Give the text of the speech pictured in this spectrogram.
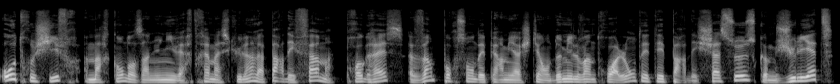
Autre chiffre marquant dans un univers très masculin, la part des femmes progresse. 20% des permis achetés en 2023 l'ont été par des chasseuses comme Juliette.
